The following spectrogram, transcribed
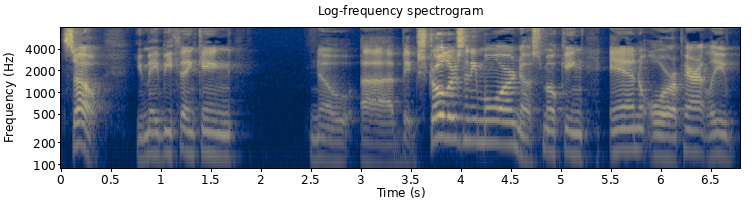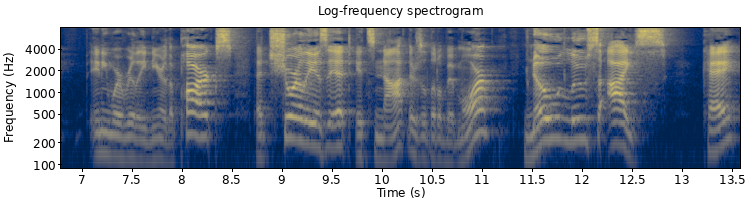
So, you may be thinking, no uh, big strollers anymore, no smoking in or apparently anywhere really near the parks. That surely is it. It's not, there's a little bit more. No loose ice, okay?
